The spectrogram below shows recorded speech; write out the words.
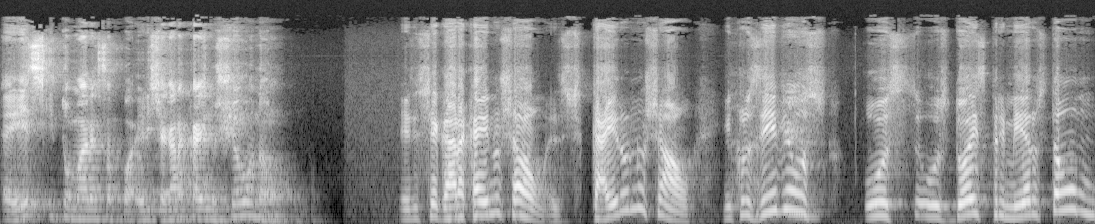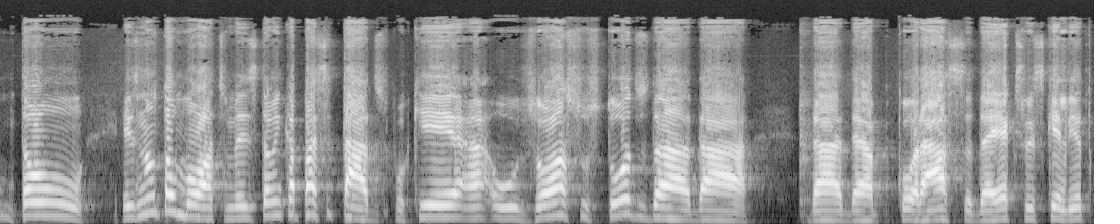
é esse que tomaram essa. Eles chegaram a cair no chão ou não? Eles chegaram a cair no chão. Eles caíram no chão. Inclusive os, os, os dois primeiros estão tão, eles não estão mortos, mas estão incapacitados, porque a, os ossos todos da, da, da, da coraça, da exoesqueleto,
